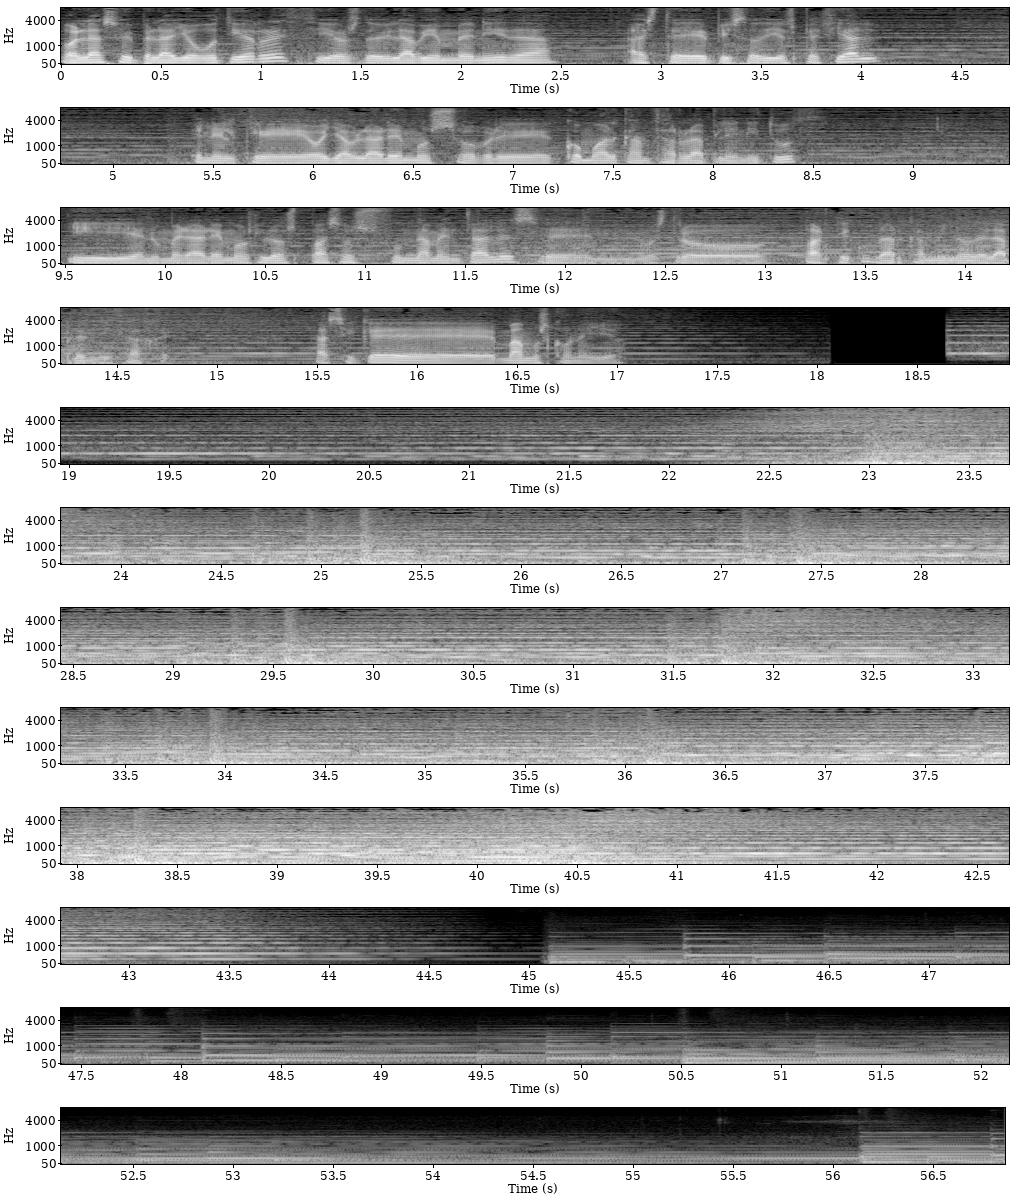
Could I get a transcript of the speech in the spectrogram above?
Hola, soy Pelayo Gutiérrez y os doy la bienvenida a este episodio especial en el que hoy hablaremos sobre cómo alcanzar la plenitud y enumeraremos los pasos fundamentales en nuestro particular camino del aprendizaje. Así que vamos con ello.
